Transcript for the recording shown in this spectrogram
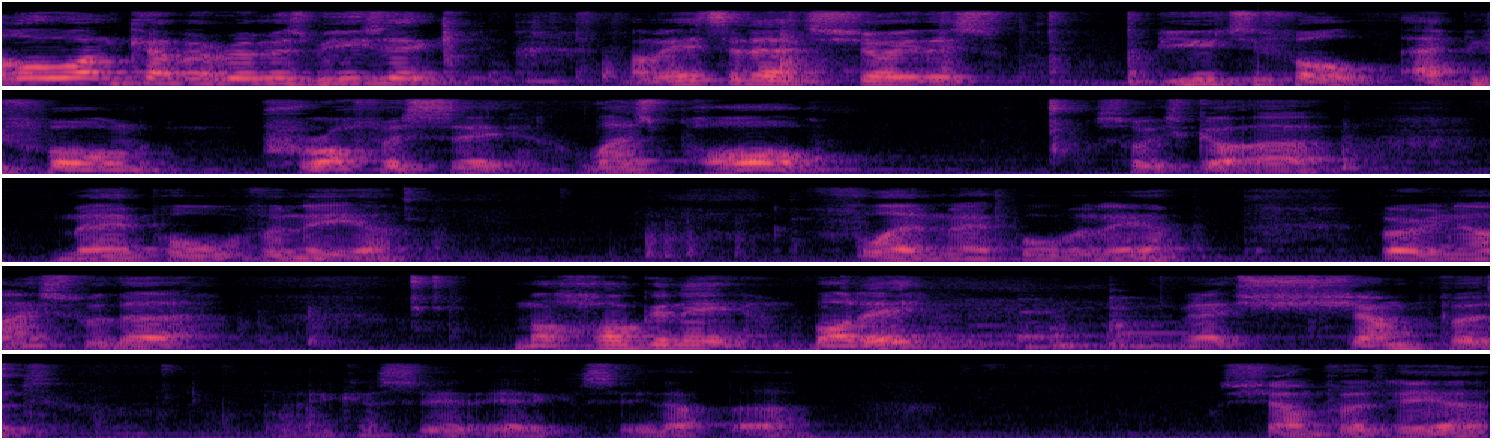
Hello, I'm Kevin Rimmers Music. I'm here today to show you this beautiful Epiphone Prophecy Les Paul. So it's got a maple veneer, flame maple veneer, very nice with a mahogany body. It's chamfered. You can see it. Yeah, you can see that there. Chamfered here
